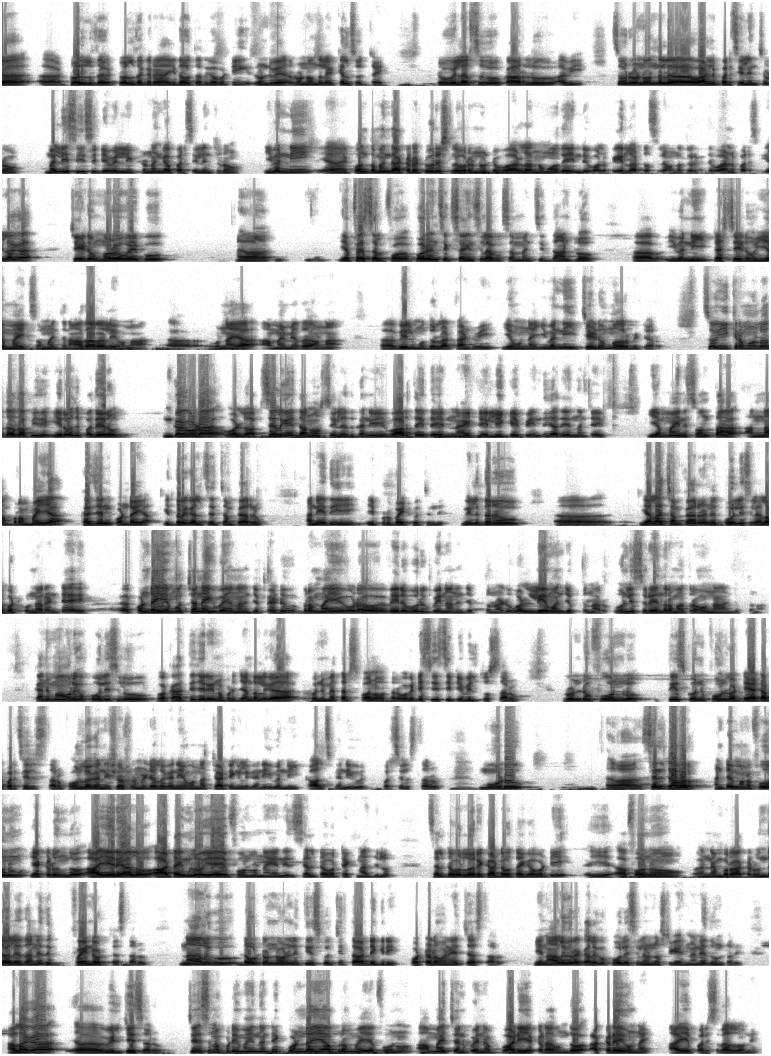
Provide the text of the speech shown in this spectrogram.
టోల్ టోల్ దగ్గర ఇదవుతుంది కాబట్టి రెండు వే రెండు వందల వెహికల్స్ వచ్చాయి. టూ వీలర్స్ కార్లు అవి. సో రెండు వందల వాళ్ళని పరిశీలించడం మళ్ళీ సీసీటీవీలని క్షుణ్ణంగా పరిశీలించడం ఇవన్నీ కొంతమంది అక్కడ టూరిస్టులు ఎవరైనా ఉంటే వాళ్ళ నమోదైంది వాళ్ళ పేర్ల అడ్రస్లు ఏమన్నా దొరికితే వాళ్ళని పరిశీ ఇలాగా చేయడం. మరోవైపు ఎఫ్ఎస్ఎల్ ఫో ఫోరెన్సిక్ సైన్స్ ల్యాబ్కి సంబంధించి దాంట్లో ఇవన్నీ టెస్ట్ చేయడం ఈఎంఐకి సంబంధించిన ఆధారాలు ఏమన్నా ఉన్నాయా? అమ్మాయి మీద ఏమన్నా వేలు ముద్దులు అట్లాంటివి ఏమున్నాయి? ఇవన్నీ చేయడం మొదలుపెట్టారు. సో ఈ క్రమంలో దాదాపు ఇది ఈరోజు పదే రోజు. ఇంకా కూడా వాళ్ళు అఫిషియల్గా అయితే అనౌన్స్ చేయలేదు కానీ వార్త అయితే నైట్ లీక్ అయిపోయింది. అదేంటంటే ఈ అమ్మాయిని సొంత అన్న బ్రహ్మయ్య కజిన్ కొండయ్య ఇద్దరు కలిసే చంపారు అనేది ఇప్పుడు బయటకు వచ్చింది. వీళ్ళిద్దరూ ఎలా చంపారు అనేది పోలీసులు ఎలా పట్టుకున్నారంటే కొండయ్య ఏమో చెన్నైకి పోయానని చెప్పాడు బ్రహ్మయ్య కూడా వేరే ఊరికి పోయినానని చెప్తున్నాడు వాళ్ళు లేమని చెప్తున్నారు. ఓన్లీ సురేంద్ర మాత్రం ఉన్నానని చెప్తున్నారు. కానీ మామూలుగా పోలీసులు ఒక హత్య జరిగినప్పుడు జనరల్గా కొన్ని మెథడ్స్ ఫాలో అవుతారు. ఒకటి సీసీటీవీలు చూస్తారు. రెండు ఫోన్లు తీసుకొని ఫోన్లో డేటా పరిశీలిస్తారు. ఫోన్లో కానీ సోషల్ మీడియాలో కానీ ఏమన్నా చాటింగ్లు కానీ ఇవన్నీ కాల్స్ కానీ పరిశీలిస్తారు. మూడు సెల్ టవర్ అంటే మన ఫోను ఎక్కడుందో ఆ ఏరియాలో ఆ టైంలో ఏ ఏ ఫోన్లు ఉన్నాయనేది సెల్ టవర్ టెక్నాలజీలో సెల్ టవర్లో రికార్డ్ అవుతాయి కాబట్టి ఈ ఆ ఫోను నెంబర్ అక్కడ ఉందా లేదా అనేది ఫైండ్ అవుట్ చేస్తారు. నాలుగు డౌట్ ఉన్న వాళ్ళని తీసుకొచ్చి థర్డ్ డిగ్రీ కొట్టడం అనేది చేస్తారు. ఈ నాలుగు రకాలుగా పోలీసుల ఇన్వెస్టిగేషన్ అనేది ఉంటుంది. అలాగా వీళ్ళు చేశారు. చేసినప్పుడు ఏమైందంటే కొండయ్య బ్రహ్మయ్య ఫోను ఆ అమ్మాయి చనిపోయిన బాడీ ఎక్కడ ఉందో అక్కడే ఉన్నాయి ఆ ఏ పరిసరాల్లోనే.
